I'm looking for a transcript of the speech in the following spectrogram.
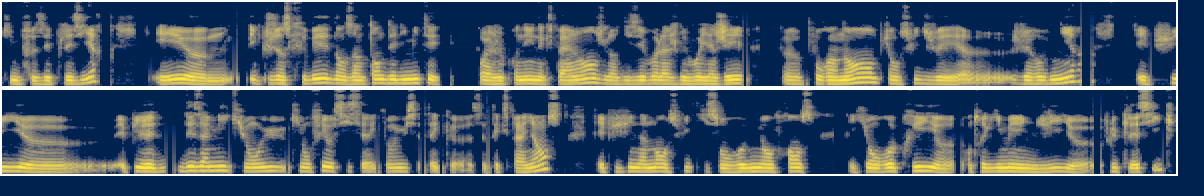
qui me faisait plaisir et et que j'inscrivais dans un temps délimité voilà, je prenais une expérience, je leur disais voilà, je vais voyager euh, pour un an, puis ensuite je vais euh, je vais revenir. Et puis euh, et puis des amis qui ont eu qui ont fait aussi qui ont eu cette cette expérience et puis finalement ensuite qui sont revenus en France et qui ont repris entre guillemets une vie plus classique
